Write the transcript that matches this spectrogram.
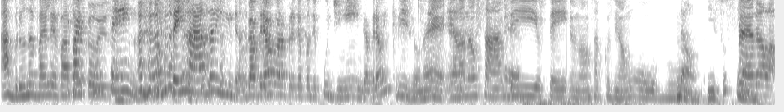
A Bruna vai levar tal vai, não coisa. tem, não tem nada ainda. O Gabriel agora aprendeu a fazer pudim. O Gabriel é incrível, né? É, ela não sabe, eu tenho, ela não sabe cozinhar um ovo. Não, isso sim. Pera lá.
